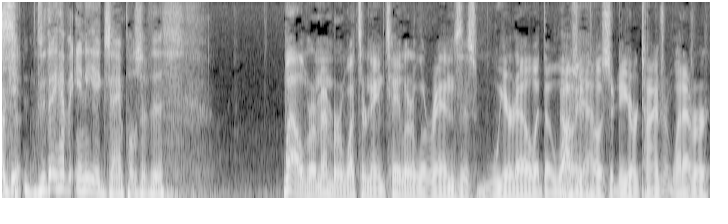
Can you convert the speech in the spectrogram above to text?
Okay, do they have any examples of this? Well, remember what's her name? Taylor Lorenz, this weirdo at the oh, Washington yeah. Post or New York Times or whatever,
